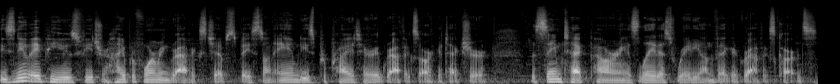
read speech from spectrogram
These new APUs feature high-performing graphics chips based on AMD's proprietary graphics architecture, the same tech powering its latest Radeon Vega graphics cards.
